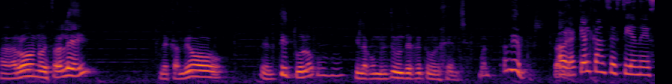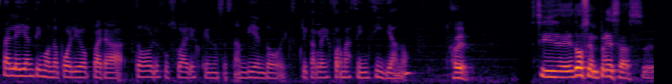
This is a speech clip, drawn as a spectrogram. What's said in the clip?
Agarró nuestra ley, le cambió el título y la convirtió en un decreto de urgencia. Bueno, está bien, pues. Ahora, ¿qué alcances tiene esta ley antimonopolio para todos los usuarios que nos están viendo? Explicarle de forma sencilla, ¿no? A ver, si de dos empresas, eh,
